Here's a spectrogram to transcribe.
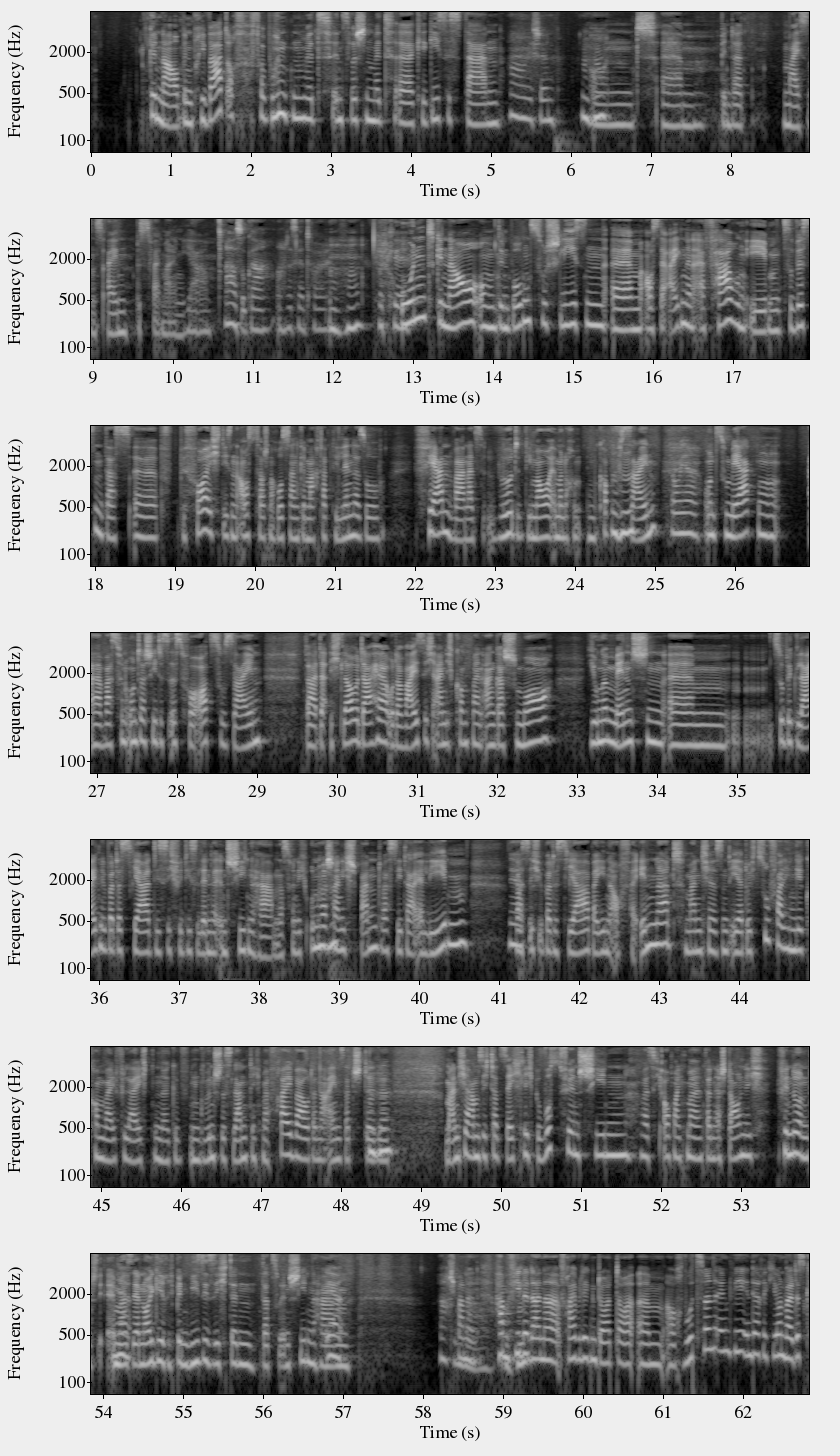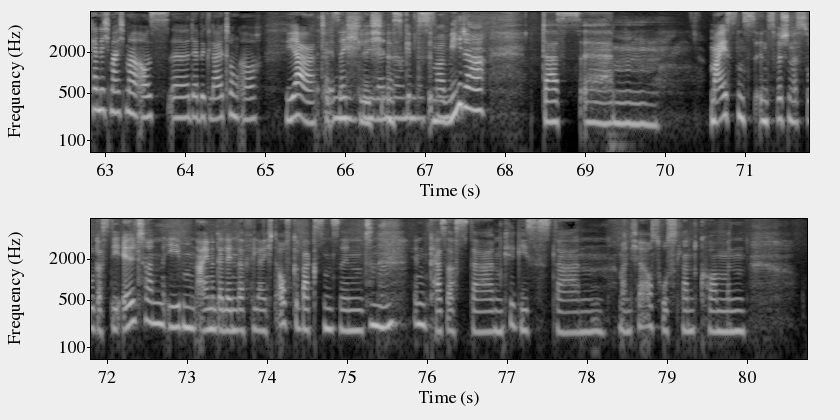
genau, bin privat auch verbunden mit inzwischen mit äh, Kirgisistan. Oh, wie schön. Mhm. Und ähm, bin da meistens ein bis zweimal im Jahr. Ah, sogar. Ach, das ist ja toll. Mhm. Okay. Und genau, um den Bogen zu schließen, ähm, aus der eigenen Erfahrung eben zu wissen, dass äh, bevor ich diesen Austausch nach Russland gemacht habe, die Länder so fern waren, als würde die Mauer immer noch im, im Kopf mhm. sein. Oh ja. Und zu merken, äh, was für ein Unterschied es ist, vor Ort zu sein. Da, da, ich glaube, daher oder weiß ich eigentlich, kommt mein Engagement junge Menschen ähm, zu begleiten über das Jahr, die sich für diese Länder entschieden haben. Das finde ich unwahrscheinlich mhm. spannend, was sie da erleben, ja. was sich über das Jahr bei ihnen auch verändert. Manche sind eher durch Zufall hingekommen, weil vielleicht eine, ein gewünschtes Land nicht mehr frei war oder eine Einsatzstelle. Mhm. Manche haben sich tatsächlich bewusst für entschieden, was ich auch manchmal dann erstaunlich finde und immer ja. sehr neugierig bin, wie sie sich denn dazu entschieden haben. Ja. Ach, spannend. Genau. Haben viele mhm. deiner Freiwilligen dort, ähm, auch Wurzeln irgendwie in der Region? Weil das kenne ich manchmal aus äh, der Begleitung auch. Ja, tatsächlich. Es gibt es immer wieder. dass ähm, meistens inzwischen ist so, dass die Eltern eben in einem der Länder vielleicht aufgewachsen sind, mhm. in Kasachstan, Kirgisistan, manche aus Russland kommen.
